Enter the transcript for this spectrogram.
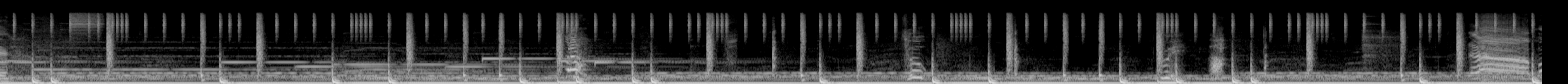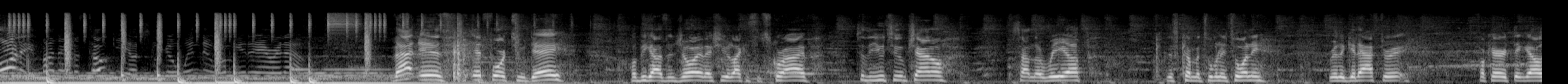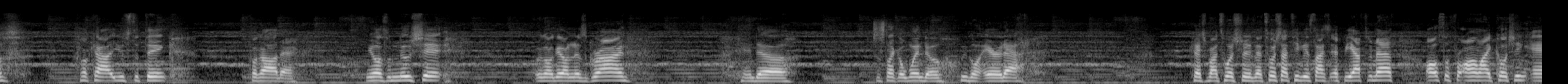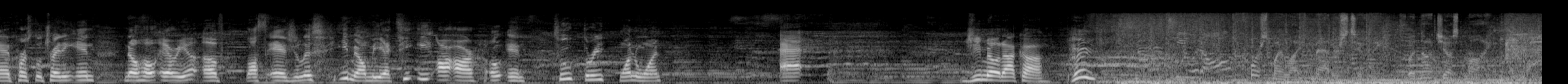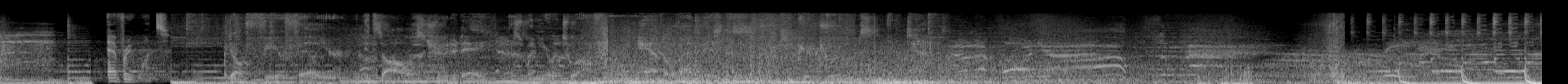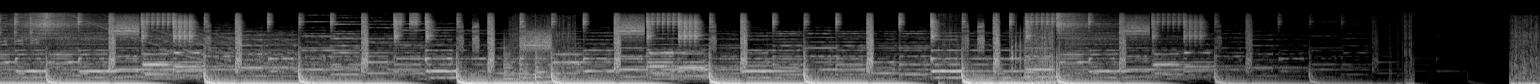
That is it for today. Hope you guys enjoy. Make sure you like and subscribe to the YouTube channel. It's time to re-up this coming 2020. Really get after it. Fuck everything else. Fuck how I used to think. Fuck all that. You know some new shit. We're gonna get on this grind. And uh, just like a window, we're gonna air it out. Catch my Twitch streams at twitch.tv slash FB Aftermath. Also for online coaching and personal training in NoHo area of Los Angeles. Email me at E T-E-R-R-O-N-2311 at gmail.com. Peace course my life matters to me, but not just mine. Everyone's. Don't fear failure. It's all as true today as when you were 12. Handle that business. Keep your dreams intact.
